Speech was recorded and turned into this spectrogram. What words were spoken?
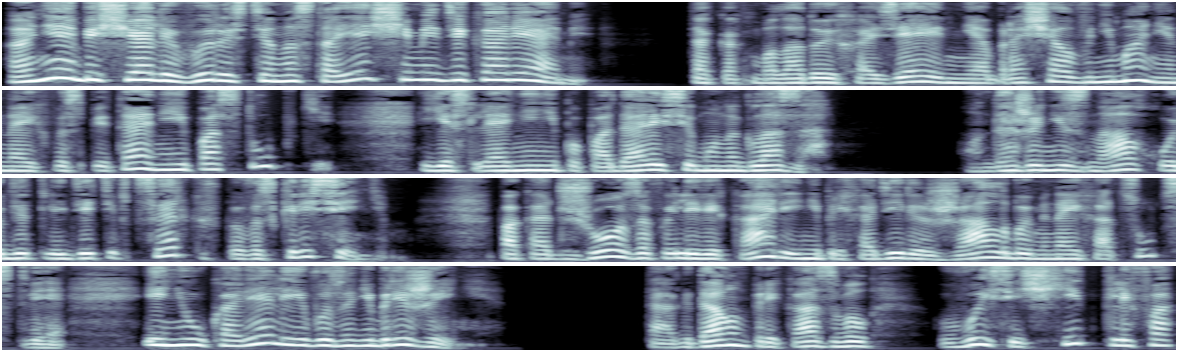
Они обещали вырасти настоящими дикарями, так как молодой хозяин не обращал внимания на их воспитание и поступки, если они не попадались ему на глаза. Он даже не знал, ходят ли дети в церковь по воскресеньям, пока Джозеф или викарий не приходили с жалобами на их отсутствие и не укоряли его за небрежение. Тогда он приказывал высечь Хитклифа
